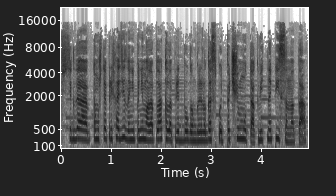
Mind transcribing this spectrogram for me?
всегда, потому что я приходила, не понимала, плакала пред Богом, говорила, Господь, почему так? Ведь написано так.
